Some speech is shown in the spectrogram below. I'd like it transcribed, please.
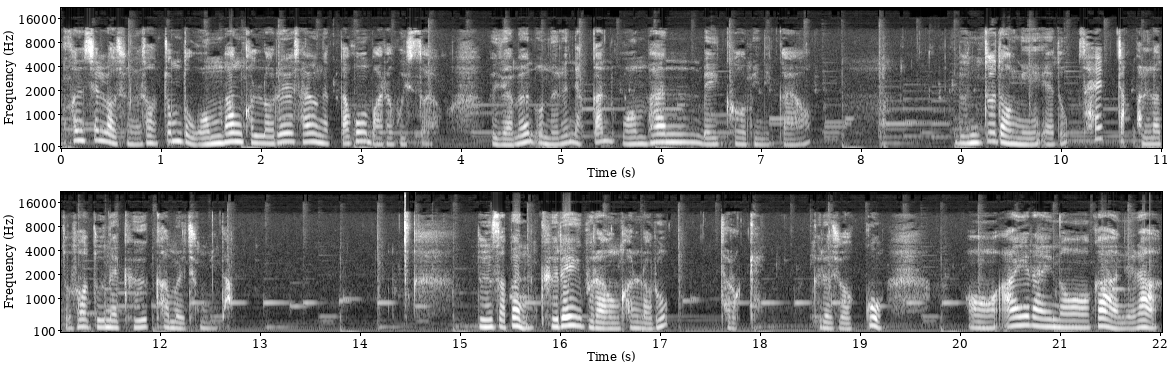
컨실러 중에서 좀 더 웜한 컬러를 사용했다고 말하고 있어요. 왜냐면 오늘은 약간 웜한 메이크업이니까요. 눈두덩이에도 살짝 발라줘서 눈에 그윽함을 줍니다. 눈썹은 그레이 브라운 컬러로 저렇게 그려주었고 어, 아이라이너가 아니라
